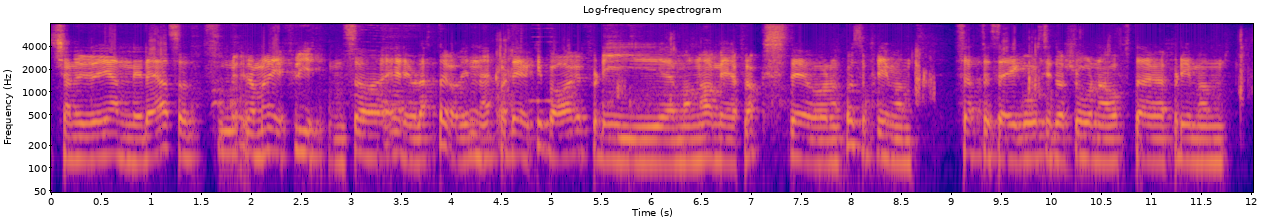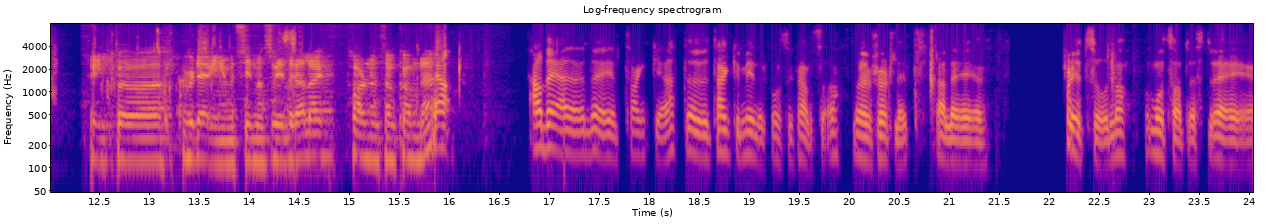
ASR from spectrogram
kjenner du deg igjen i det? Altså, når man er i flyten, så er det jo lettere å vinne. Og det er jo ikke bare fordi man har mer flaks, det er jo nok også fordi man setter seg i gode situasjoner oftere fordi man tenker på vurderingene sine osv. Eller har du noen som om det? Ja. Ja, det det jeg tenker. Du tenker mindre konsekvenser når du skjøter litt, Eller i flytsonen. Motsatt hvis du er i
